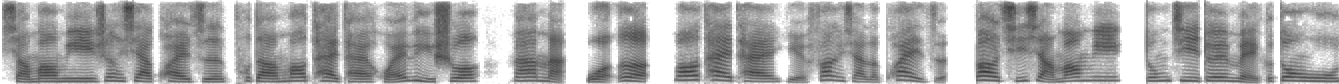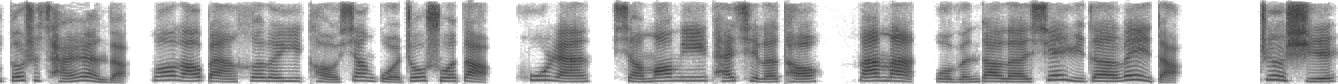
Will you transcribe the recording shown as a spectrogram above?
小猫咪扔下筷子，扑到猫太太怀里，说：“妈妈，我饿。”猫太太也放下了筷子，抱起小猫咪。冬季对每个动物都是残忍的。猫老板喝了一口橡果粥，说道。忽然，小猫咪抬起了头，妈妈，我闻到了鲜鱼的味道。这时，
